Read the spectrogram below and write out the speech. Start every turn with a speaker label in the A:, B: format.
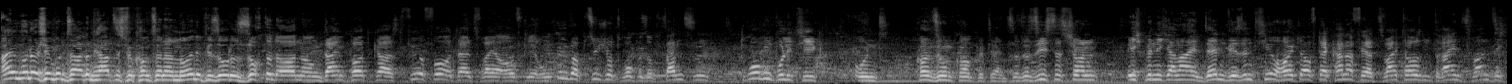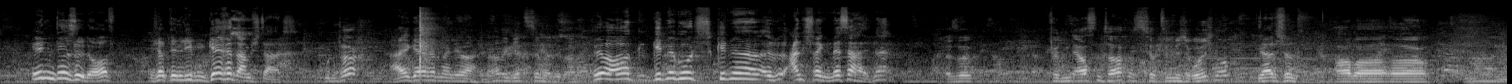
A: Einen wunderschönen guten Tag und herzlich willkommen zu einer neuen Episode Sucht und Ordnung, dein Podcast für vorurteilsfreie Aufklärung über psychotrope Substanzen, Drogenpolitik und Konsumkompetenz. Und du siehst es schon, ich bin nicht allein, denn wir sind hier heute auf der Cannafair 2023 in Düsseldorf. Ich habe den lieben Gerrit am Start.
B: Guten Tag.
A: Hi Gerrit, mein Lieber.
B: Na, wie geht's dir, mein Lieber?
A: Ja, geht mir gut, geht mir äh, anstrengend, Messer halt, ne?
B: Also, für den ersten Tag ist es ja ziemlich ruhig noch,
A: Ja, das stimmt.
B: aber äh,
